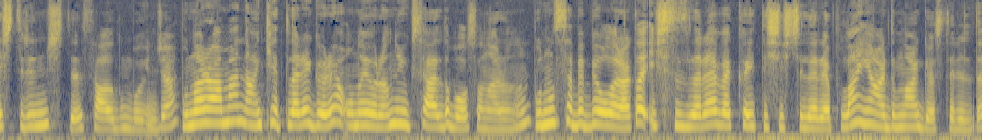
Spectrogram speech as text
eleştirilmişti salgın boyunca. Buna rağmen anketlere göre onay oranı yükseldi Bolsonaro'nun. Bunun sebebi olarak da işsizlere ve kayıt dışı işçilere yapılan yardımlar gösterildi.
